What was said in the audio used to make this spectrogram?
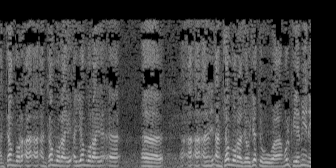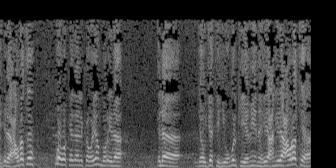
أن تنظر أن تنظر أن ينظر أن تنظر زوجته وملك يمينه إلى عورته وهو كذلك وينظر إلى إلى زوجته وملك يمينه يعني إلى عورتها.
